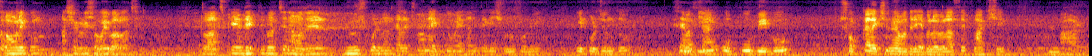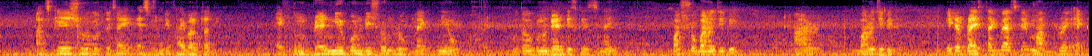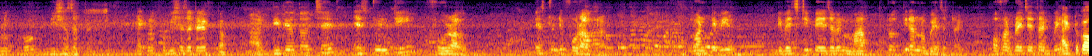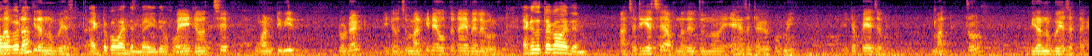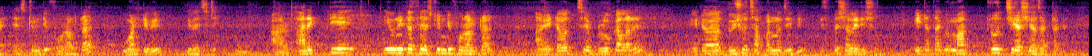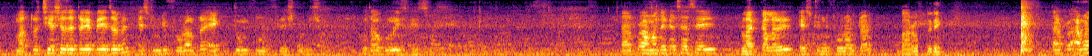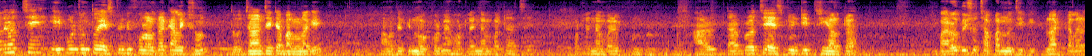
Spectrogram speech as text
আসসালামু আলাইকুম। আশা করি সবাই ভালো আছে তো আজকে দেখতে পাচ্ছেন আমাদের হিউজ পরিমাণ কালেকশন একদম এখান থেকে শুরু করে এ পর্যন্ত। স্যামসাং ওপো ভিভো সব কালেকশনে আমাদের অ্যাভেলেবেল আছে ফ্ল্যাগশিপ আর আজকে শুরু করতে চাই এস টোয়েন্টি ফাইভ আলট্রা দিয়ে। একদম brand new condition look like new কোথাও কোনো ডেন্ট স্কেচ নাই। পাঁচশো বারো জিবি আর বারো জিবিতে এটার প্রাইস থাকবে আজকে মাত্র এক লক্ষ বিশ হাজার টাকা। এক লক্ষ বিশ হাজার টাকা। আর দ্বিতীয়ত হচ্ছে এস টোয়েন্টি ফোর আল S twenty four ultra one টিবির ডিভাইসটি পেয়ে যাবেন মাত্র তিরানব্বই হাজার টাকা। অফার প্রাইসে থাকবে একটু কম হবে না? তিরানব্বই হাজার টাকা। একটু কমাই দেন ভাই এটা হচ্ছে ওয়ান টিবির প্রোডাক্ট এটা হচ্ছে মার্কেটে অতটা অ্যাভেলেবল না। এক হাজার টাকা কমাই দেন। আচ্ছা ঠিক আছে আপনাদের জন্য এক হাজার টাকা কমে এটা পেয়ে যাবেন। মাত্র বিরানব্বই হাজার টাকায়। S twenty four ultra one টিভির ডিভাইসটি আর আরেকটি ইউনিট আছে এস টোয়েন্টি ফোর আলট্রা আর এটা হচ্ছে ব্লু কালারের এটা দুইশো ছাপ্পান্ন জিবি স্পেশাল এডিশন এটা থাকবে মাত্র ছিয়াশি হাজার টাকা। মাত্র ছিয়াশি হাজার টাকায় পেয়ে যাবেন এস টোয়েন্টি ফোর আলট্রা একদম ফুল ফ্রেশ কন্ডিশন কোথাও কোনো স্কেচ নেই। তারপর আমাদের কাছে আছে ব্ল্যাক কালারের এস টোয়েন্টি ফোর আলট্রা বারো। তারপর আমাদের হচ্ছে এই পর্যন্ত S twenty four ultra collection তো যার যেটা ভালো লাগে আমাদেরকে নোট করবেন হটলাইন নাম্বারটা আছে হটলাইন নাম্বারে ফোন করুন আর তারপর হচ্ছে এস টোয়েন্টি থ্রি আলট্রা বারো দুশো ছাপ্পান্ন জিবি ব্ল্যাক কালার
